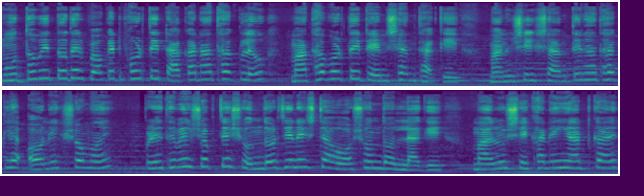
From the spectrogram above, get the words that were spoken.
মধ্যবিত্তদের পকেট ভর্তি টাকা না থাকলেও মাথা ভর্তি টেনশন থাকে। মানসিক শান্তি না থাকলে অনেক সময় পৃথিবীর সবচেয়ে সুন্দর জিনিসটা অসুন্দর লাগে। মানুষ সেখানেই আটকায়,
